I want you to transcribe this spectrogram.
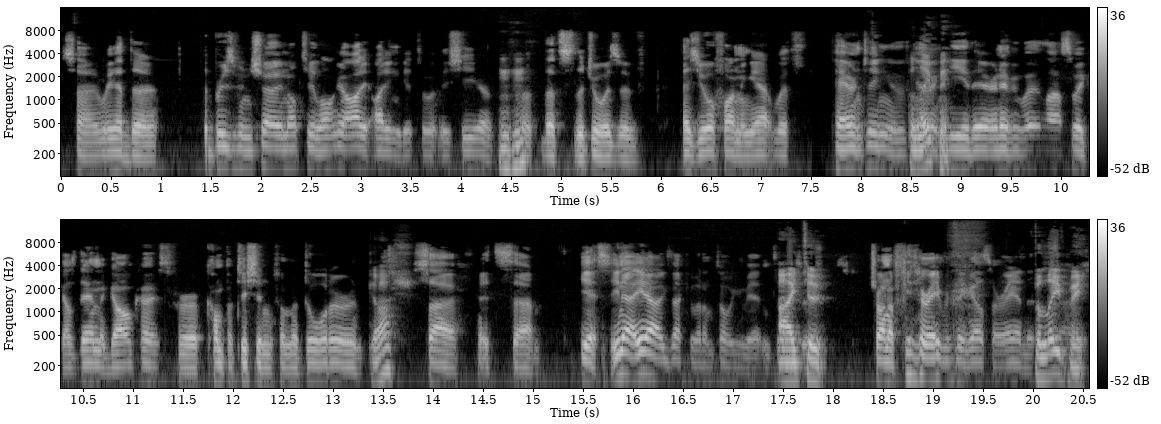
So we had the the Brisbane show not too long ago. I, I didn't get to it this year. Mhm. But That's the joys of, as you're finding out with parenting, of Believe going me. here, there, and everywhere. Last week I was down the Gold Coast for a competition for my daughter, and Gosh, so it's um, yes, you know, you know exactly what I'm talking about. I do. Trying to fit everything else around it. Believe So, me.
